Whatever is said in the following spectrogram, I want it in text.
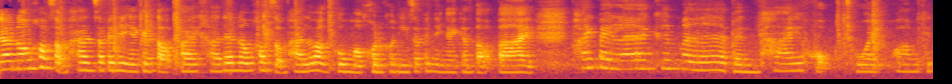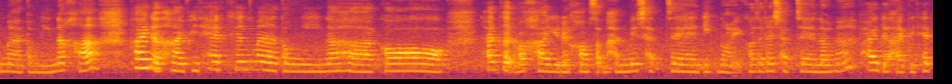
แนวโน้มความสัมพันธ์จะเป็นยังไงกันต่อไปคะแนวโน้มความสัมพันธ์ระหว่างกลุ่มของคนคนนี้จะเป็นยังไงกันต่อไปไพ่ใบแรกขึ้นมา เป็นไพ่หกช่วยความขึ้นมาตรงนี้นะคะไพ่เดอะไฮพิเทสขึ้นมาตรงนี้นะคะ ก็ถ้าเกิดว่าใครอยู่ในความสัมพันธ์ไม่ชัดเจน อีกหน่อยก็จะได้ชัดเจนแล้วนะไพ่เดอะไฮพิเทส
